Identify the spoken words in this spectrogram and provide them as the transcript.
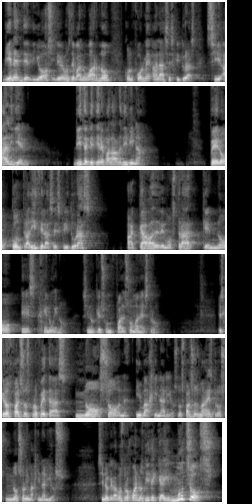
viene de Dios y debemos de evaluarlo conforme a las escrituras. Si alguien dice que tiene palabra divina, pero contradice las escrituras, acaba de demostrar que no es genuino, sino que es un falso maestro. Es que los falsos profetas no son imaginarios, los falsos maestros no son imaginarios sino que el apóstol Juan nos dice que hay muchos.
